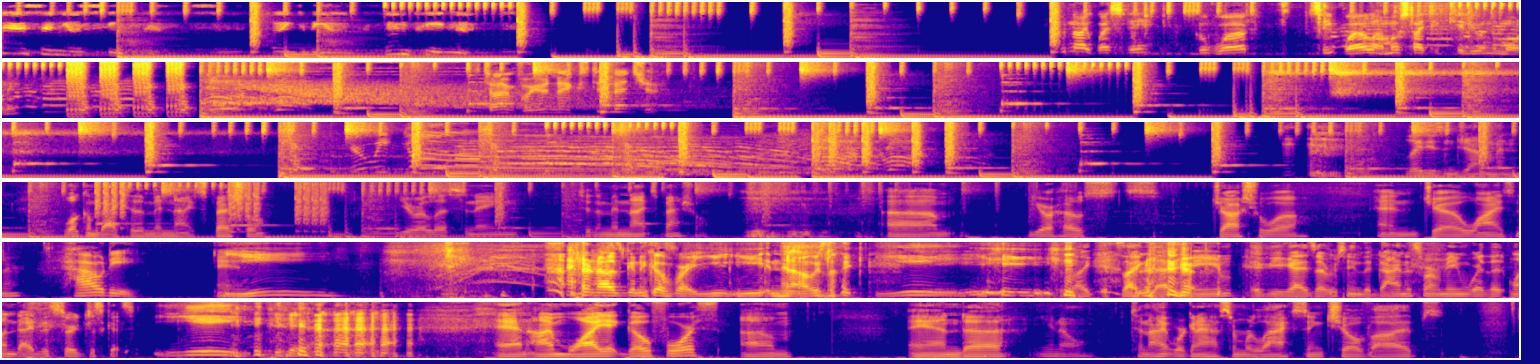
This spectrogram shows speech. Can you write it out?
Fasten your seatbelts. It's going to be a bumpy night. Good night, Wesley. Good work. Sleep well. I'll most likely kill you in the morning. Time for your next adventure. Welcome back to the Midnight Special. You are listening to the Midnight Special. um, your hosts, Joshua and Joe Weisner. Howdy. And Yee. I don't know. I was gonna go for a yee yee, and then I was like Yee. yee. like it's like that meme. If you guys ever seen the dinosaur meme where the one dinosaur just goes yee. Yeah. and I'm Wyatt Goforth. Um, and uh, you know, tonight we're gonna have some relaxing, chill vibes.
